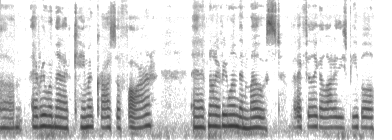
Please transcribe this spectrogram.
um, everyone that I've came across so far, and if not everyone, then most, but I feel like a lot of these people,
